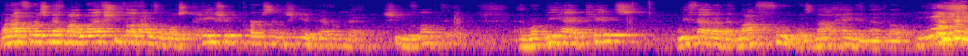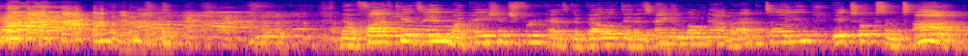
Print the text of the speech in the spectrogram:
When I first met my wife, she thought I was the most patient person she had ever met. She loved it. And when we had kids, we found out that my fruit was not hanging that low. now, five kids in, my patience fruit has developed and it's hanging low now, but I can tell you, it took some time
